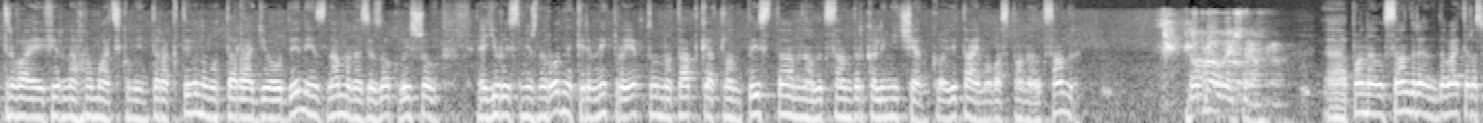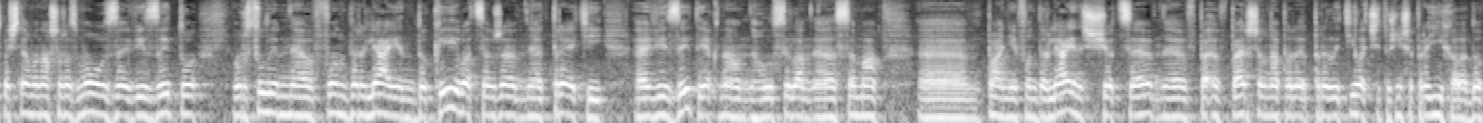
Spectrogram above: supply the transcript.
триває ефір на громадському інтерактивному та радіо 1. І з нами на зв'язок вийшов юрист міжнародний, керівник проєкту Нотатки Атлантиста Олександр Калініченко. Вітаємо вас, пане Олександре. Доброго вечора. Е, Пане Олександре, давайте розпочнемо нашу розмову з візиту Урсули фон дер Ляєн до Києва. Це вже е, третій е, візит, як наголосила е, сама е, пані фон дер Ляєн, що це е, вперше вона прилетіла, чи точніше приїхала до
